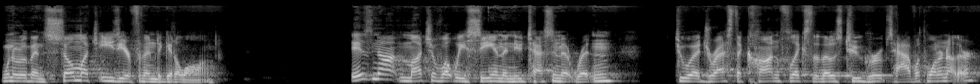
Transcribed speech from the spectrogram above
When it would have been so much easier for them to get along. Is not much of what we see in the New Testament written to address the conflicts that those two groups have with one another?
